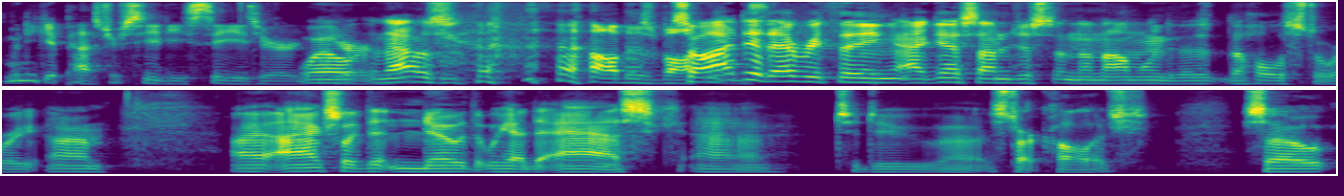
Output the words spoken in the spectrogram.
When you get past your CDCs, your well, your- and that was all those volumes. So I did everything. I guess I'm just an anomaly to the, the whole story. Um, I, I actually didn't know that we had to ask uh, to do uh, start college. So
